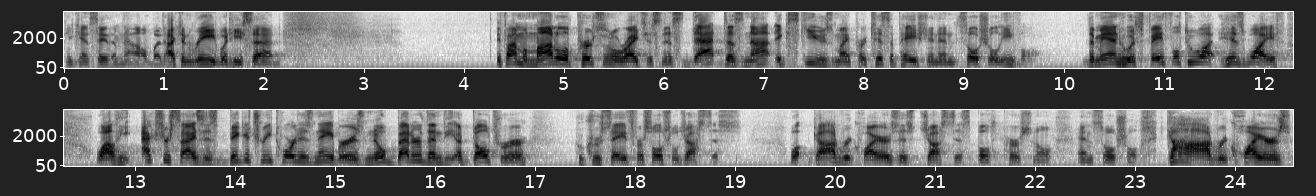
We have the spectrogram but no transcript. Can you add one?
he can't say them now, but I can read what he said. If I'm a model of personal righteousness, that does not excuse my participation in social evil. The man who is faithful to his wife while he exercises bigotry toward his neighbor is no better than the adulterer who crusades for social justice. What God requires is justice, both personal and social. God requires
